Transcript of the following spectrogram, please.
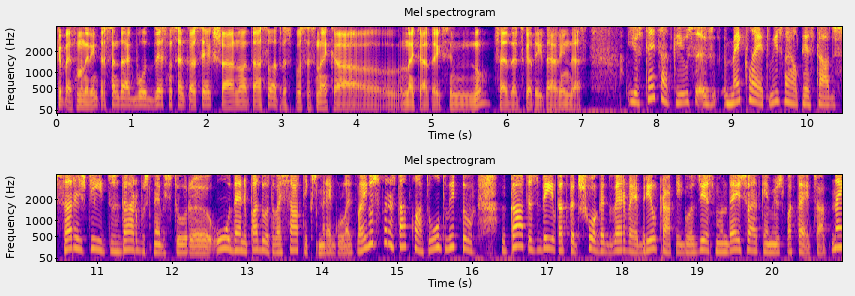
kāpēc man ir interesantāk būt dziesmu svētkos iekšā no tās otras puses, nekā, nekā teiksim, nu, sēdēt skatītāju rindās. Jūs teicāt, ka jūs eh, meklējat un izvēlaties tādus sarežģītus darbus, nevis tur uh, ūdeni padot vai satiksmi regulēt. Vai jūs varat atklāt ūdu virtuvi, kā tas bija tad, kad šogad vervēja brīvprātīgos dziesmu un deju svētkiem jūs pateicāt, nē,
